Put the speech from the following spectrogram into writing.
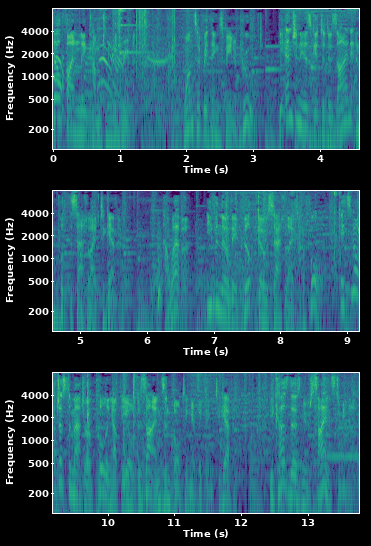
they'll finally come to an agreement. Once everything's been approved, the engineers get to design and put the satellite together. However, even though they've built GOES satellites before, it's not just a matter of pulling out the old designs and bolting everything together. Because there's new science to be done,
